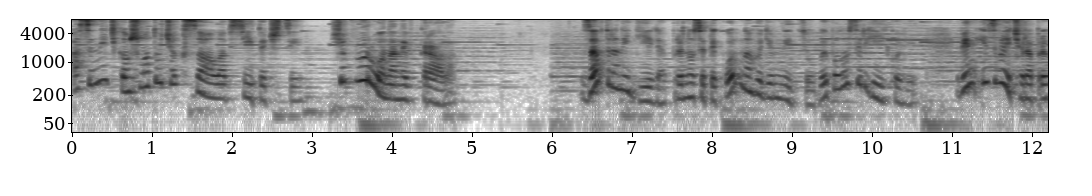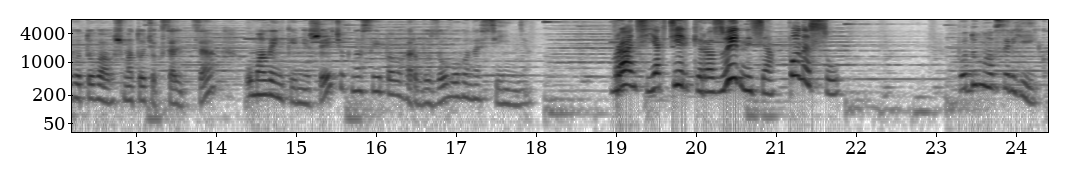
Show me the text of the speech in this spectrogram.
а синичкам шматочок сала в сіточці, щоб ворона не вкрала. Завтра неділя приносити корм на годівницю випало Сергійкові. Він із вечора приготував шматочок сальця, у маленький мішечок насипав гарбузового насіння. Вранці, як тільки розвиднеться, понесу. Подумав Сергійко,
